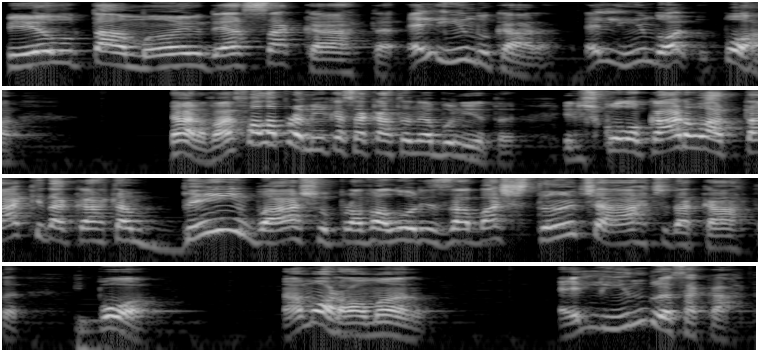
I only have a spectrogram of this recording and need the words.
pelo tamanho dessa carta. É lindo, cara. É lindo. Olha, porra. Cara, vai falar pra mim que essa carta não é bonita. Eles colocaram o ataque da carta bem embaixo para valorizar bastante a arte da carta. Pô, na moral, mano. É lindo essa carta.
